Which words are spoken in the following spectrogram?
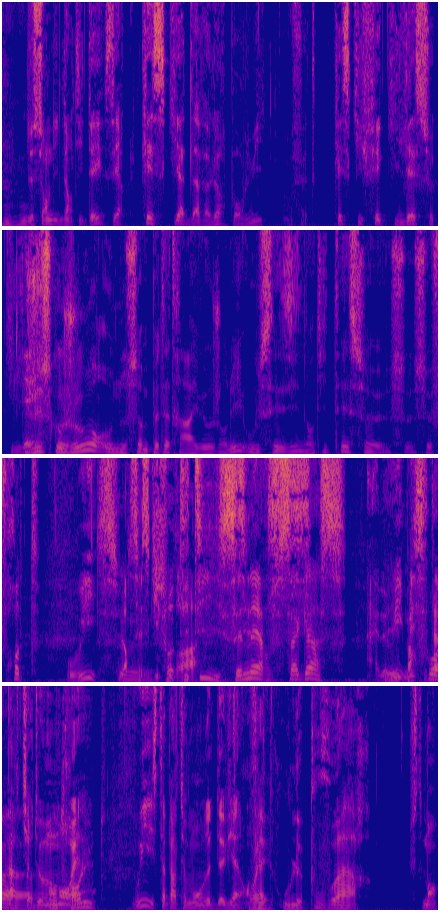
mhm. de son identité. C'est-à-dire qu'est-ce qui a de la valeur pour lui en fait? Qu'est-ce qui fait qu'il est ce qu'il est? Jusqu'au jour où nous sommes peut-être arrivés aujourd'hui où ces identités se, se, frottent. Oui, alors c'est ce qu'il faudra. s'énervent, s'agacent. Ah ben oui, mais c'est à partir du moment où, oui, c'est à partir du moment où devient en fait où le pouvoir justement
